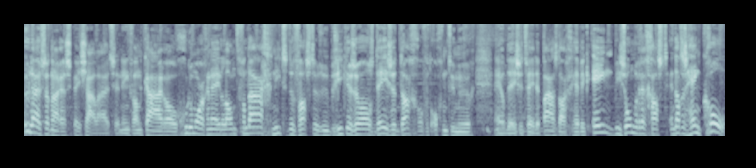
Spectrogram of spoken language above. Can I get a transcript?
U luistert naar een speciale uitzending van KRO Goedemorgen Nederland. Vandaag niet de vaste rubrieken zoals deze dag of het ochtendhumeur. En op deze tweede paasdag heb ik één bijzondere gast en dat is Henk Krol.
